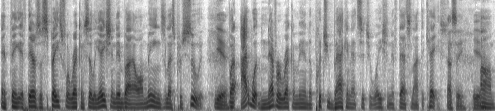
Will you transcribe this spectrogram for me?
and think if there's a space for reconciliation then by all means let's pursue it Yeah. but i would never recommend to put you back in that situation if that's not the case I see. Yeah. um,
